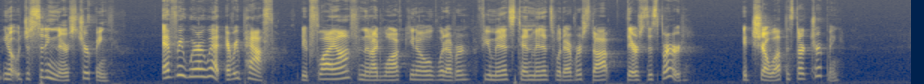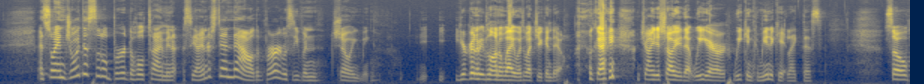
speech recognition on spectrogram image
you know, it was just sitting there, it's chirping. Everywhere I went, every path, it would fly off, and then I'd walk, you know, whatever, a few minutes, 10 minutes, whatever, stop. There's this bird. It'd show up and start chirping. And so I enjoyed this little bird the whole time. And see, I understand now the bird was even showing me. You're going to be blown away with what you can do. Okay? I'm trying to show you that we are we can communicate like this. So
